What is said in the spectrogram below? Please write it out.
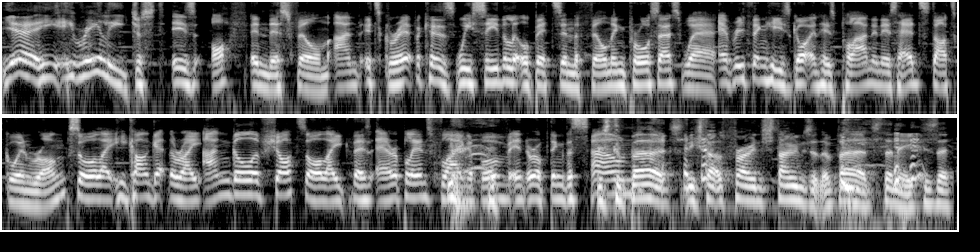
yeah he, he really just is off in this film and it's great because we see the little bits in the filming process where everything he's got in his plan in his head starts going wrong so like he can't get the right angle of shots or like there's airplanes flying above interrupting the sound the birds. he starts throwing stones at the birds, doesn't he? Because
